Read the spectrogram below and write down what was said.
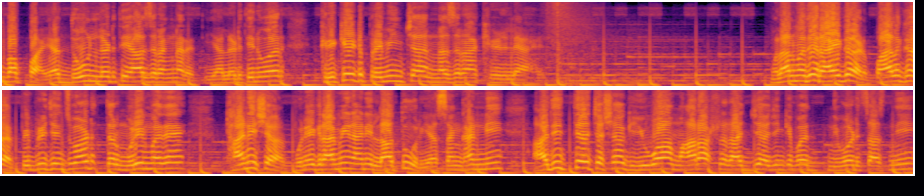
बाप्पा या दोन लढती आज रंगणार आहेत. या लढतींवर क्रिकेट प्रेमींच्या नजरा खेळल्या आहेत. मुलांमध्ये रायगड पालघर पिंपरी चिंचवड तर मुलींमध्ये ठाणे शहर पुणे ग्रामीण आणि लातूर या संघांनी आदित्य चषक युवा महाराष्ट्र राज्य अजिंक्यपद निवड चाचणी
